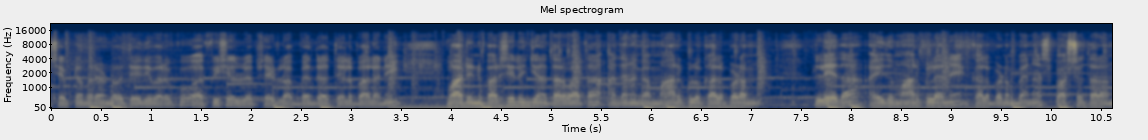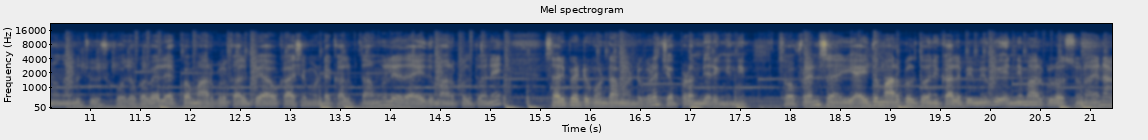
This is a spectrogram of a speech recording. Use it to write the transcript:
సెప్టెంబర్ రెండవ తేదీ వరకు అఫీషియల్ వెబ్సైట్లో అభ్యంతరాలు తెలపాలని వాటిని పరిశీలించిన తర్వాత అదనంగా మార్కులు కలపడం లేదా ఐదు మార్కులనే కలపడం పైన స్పష్టత రానుందని చూసుకోవచ్చు. ఒకవేళ ఎక్కువ మార్కులు కలిపే అవకాశం ఉంటే కలుపుతాము లేదా ఐదు మార్కులతోనే సరిపెట్టుకుంటామంటూ కూడా చెప్పడం జరిగింది. సో ఫ్రెండ్స్ ఈ ఐదు మార్కులతోని కలిపి మీకు ఎన్ని మార్కులు వస్తున్నాయో నా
